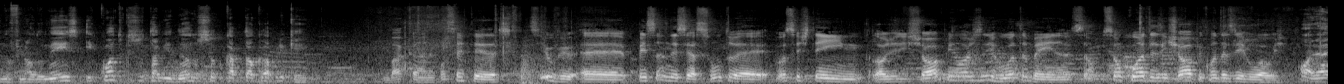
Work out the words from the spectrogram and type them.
no final do mês e quanto que isso está me dando sobre o capital que eu apliquei. Bacana, com certeza. Silvio, é, pensando nesse assunto, é, vocês têm lojas de shopping e lojas de rua também, né? São, são quantas em shopping e quantas em rua hoje? Olha,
